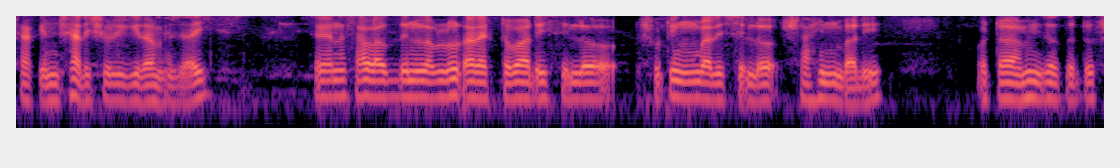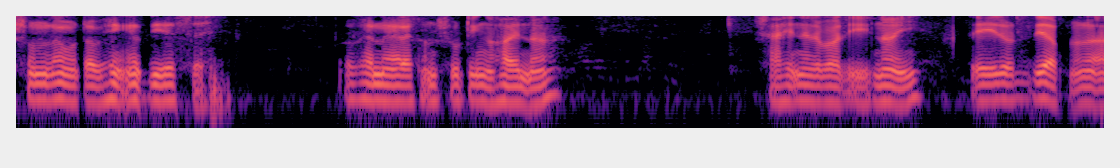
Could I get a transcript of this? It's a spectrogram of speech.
শাকিন সারিসুরি গ্রামে যাই। সেখানে সালাউদ্দিন লাবলুর আর একটা বাড়ি ছিল, শুটিং বাড়ি ছিল, শাহিন বাড়ি। ওটা আমি যতটুকু শুনলাম, ওটা ভেঙে দিয়েছে। ওখানে আর এখন শুটিং হয় না। শাহিনের বাড়ি নাই। তো এই রোড দিয়ে আপনারা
